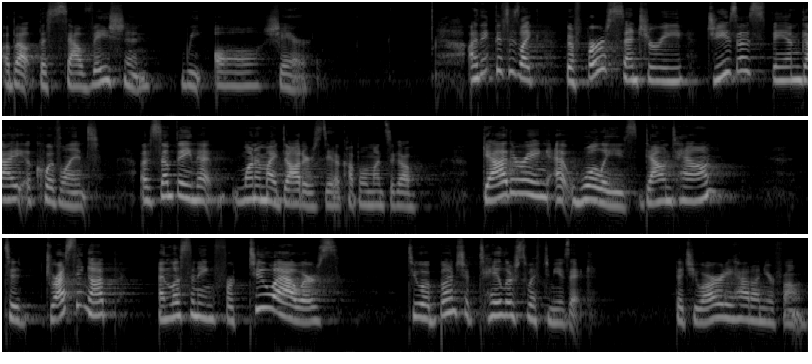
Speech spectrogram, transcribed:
about the salvation we all share. I think this is like the first century Jesus fan guy equivalent of something that one of my daughters did a couple of months ago. Gathering at Woolies downtown to dressing up and listening for two hours to a bunch of Taylor Swift music that you already had on your phone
